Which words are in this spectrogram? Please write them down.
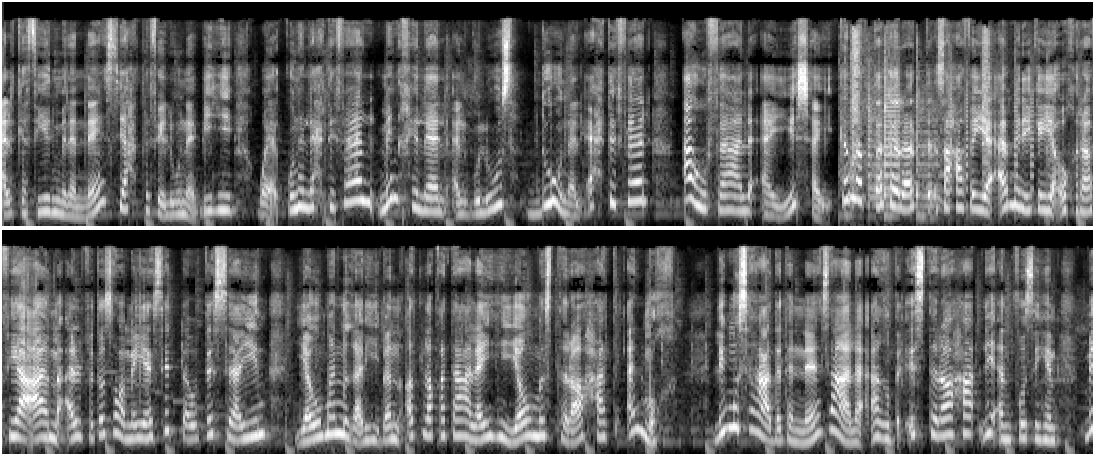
الكثير من الناس يحتفلون به ويكون الاحتفال من خلال الجلوس دون الاحتفال أو فعل أي شيء. كما ابتكرت صحفية أمريكية أخرى في عام 1996 يوما غريبا أطلقت عليه يوم استراحة المخ. لمساعدة الناس على أخذ استراحة لأنفسهم من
